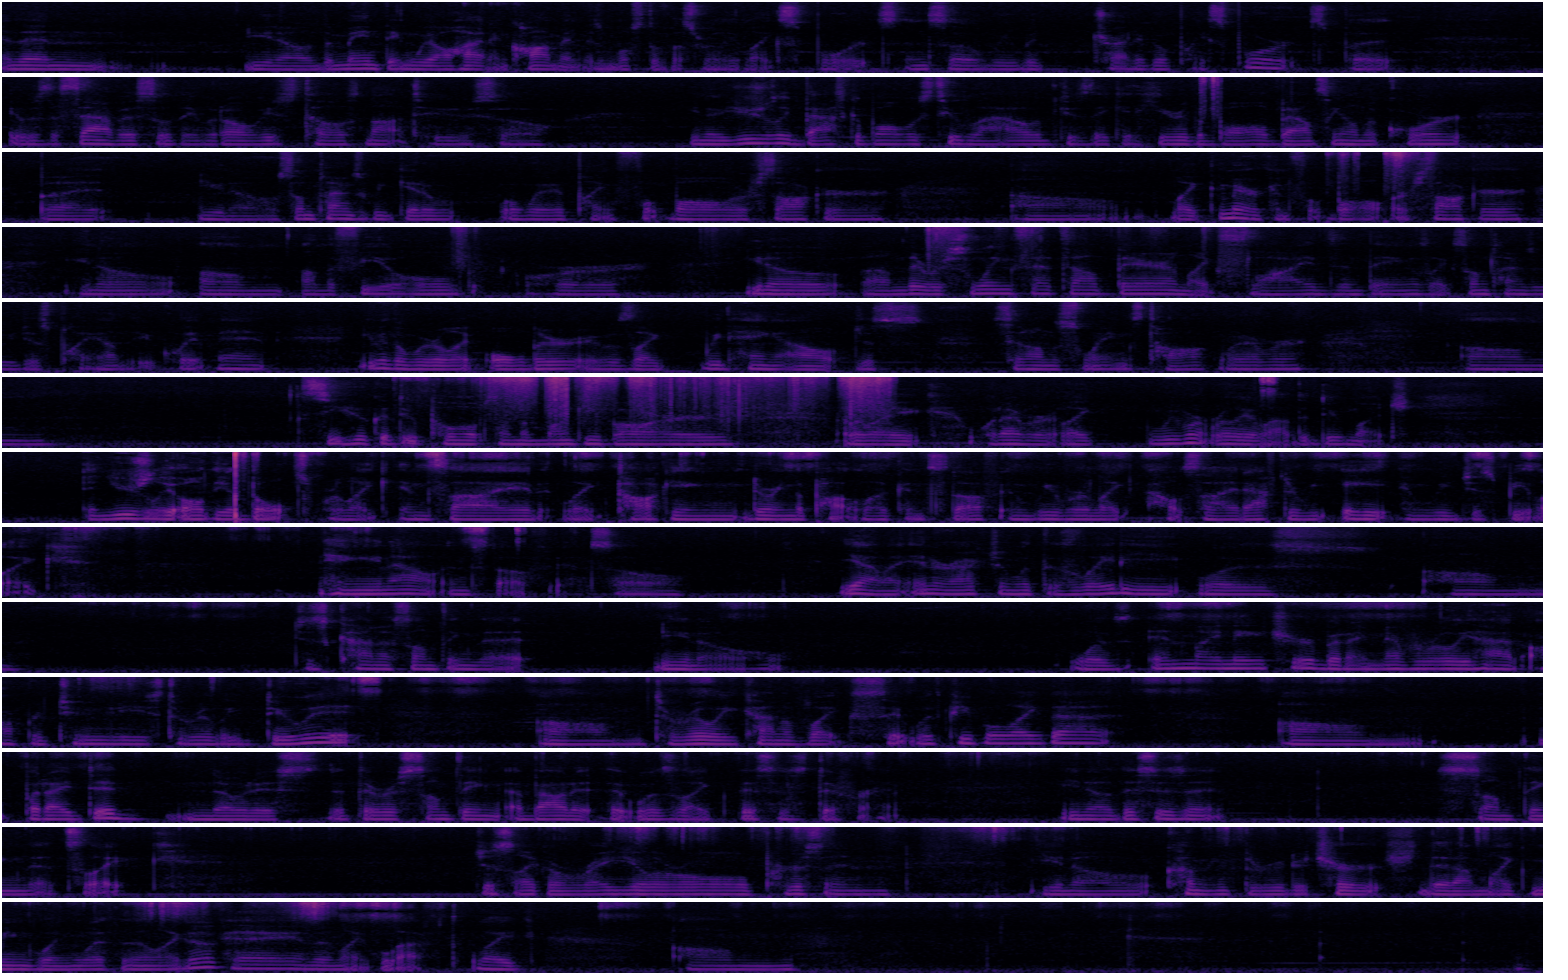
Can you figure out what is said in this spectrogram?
and then you know the main thing we all had in common is most of us really like sports, and so we would try to go play sports, but it was the Sabbath, so they would always tell us not to. So you know, usually basketball was too loud because they could hear the ball bouncing on the court. But, you know, sometimes we get away with playing football or soccer, um, like American football or soccer, you know, um, on the field. Or, you know, um, there were swing sets out there and like slides and things. Like sometimes we just play on the equipment. Even though we were like older, it was like we'd hang out, just sit on the swings, talk, whatever. Um, see who could do pull ups on the monkey bars or like whatever. Like we weren't really allowed to do much. And usually all the adults were like inside, like talking during the potluck and stuff, and we were like outside after we ate, and we'd just be like hanging out and stuff. And so, yeah, my interaction with this lady was um, just kind of something that, you know, was in my nature, but I never really had opportunities to really do it. Um, to really kind of like sit with people like that. Um, but I did notice that there was something about it that was like, this is different. You know, this isn't something that's like just like a regular old person, you know, coming through to church that I'm like mingling with and then like, okay, and then like left. Like, um,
